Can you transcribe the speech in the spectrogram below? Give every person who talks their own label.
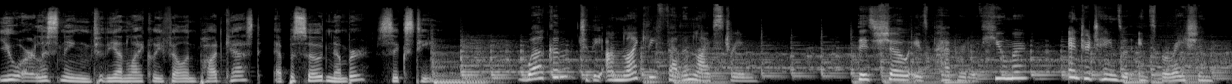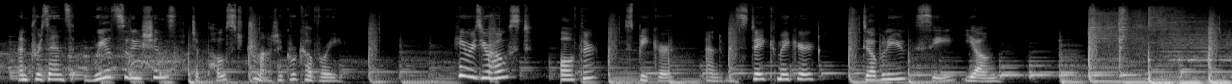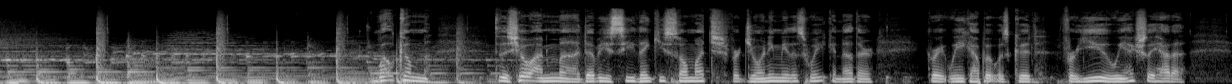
Speaker 1: You are listening to the Unlikely Felon Podcast, episode number 16.
Speaker 2: Welcome to the Unlikely Felon livestream. This show is peppered with humor, entertains with inspiration, and presents real solutions to post traumatic recovery. Here is your host, author, speaker, and mistake maker, W.C. Young.
Speaker 1: Welcome to the show. I'm uh, WC. Thank you so much for joining me this week. Another great week. I hope it was good for you. We actually had a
